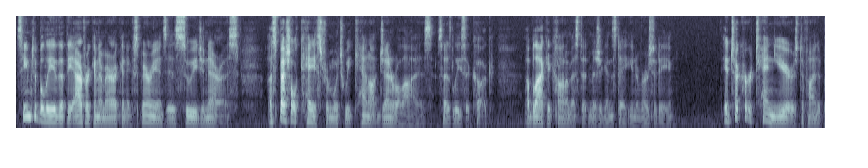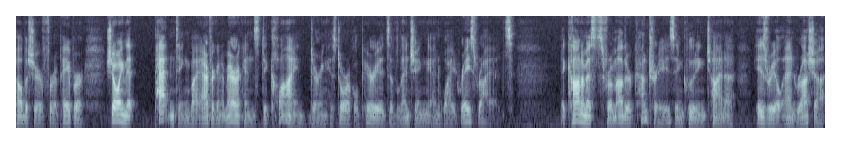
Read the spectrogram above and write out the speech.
seem to believe that the African American experience is sui generis, a special case from which we cannot generalize, says Lisa Cook, a black economist at Michigan State University. It took her 10 years to find a publisher for a paper showing that patenting by African Americans declined during historical periods of lynching and white race riots. Economists from other countries, including China, Israel, and Russia,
